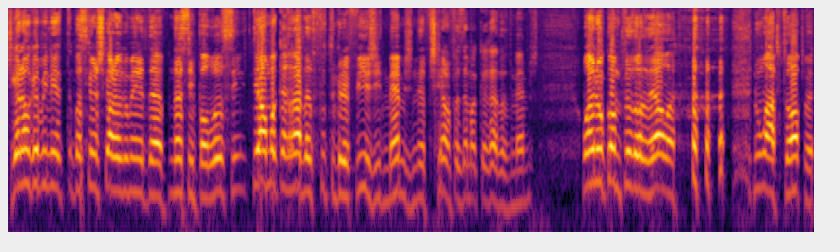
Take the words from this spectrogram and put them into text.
Chegaram ao gabinete. Conseguiram chegar ao gabinete da Nancy Pelosi. Tirar uma carrada de fotografias e de memes. Ainda chegaram a fazer uma carrada de memes. Lá no computador dela. num laptop.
